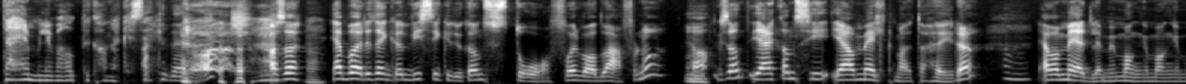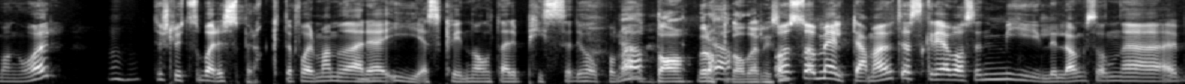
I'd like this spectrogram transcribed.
det er hemmelig valg, det kan jeg ikke si. Er ikke det rart? Altså, jeg bare tenker at Hvis ikke du kan stå for hva du er for noe ikke sant? Jeg kan si jeg har meldt meg ut av Høyre. Jeg var medlem i mange, mange mange år. Til slutt så bare sprakk det for meg med det IS-kvinnen og alt det der pisset de holdt på med. Da rakna det, liksom. Og så meldte jeg meg ut. Jeg skrev altså en milelang sånn eh,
